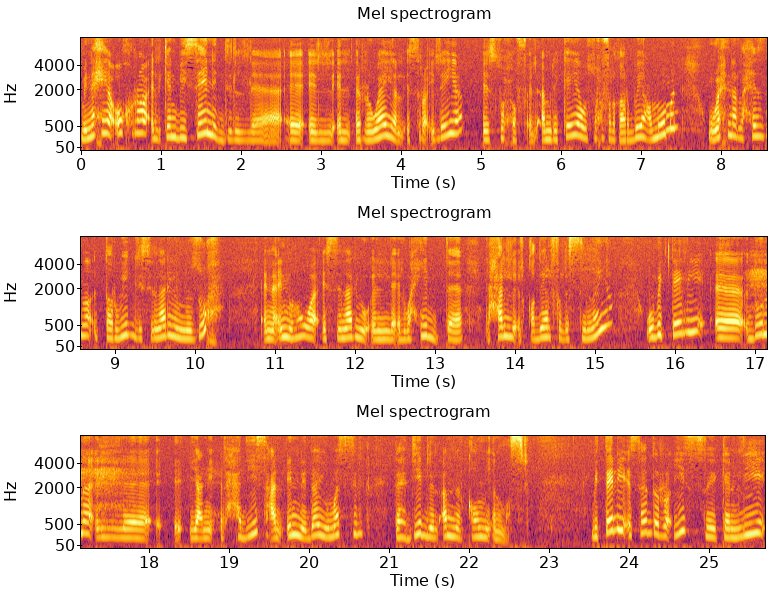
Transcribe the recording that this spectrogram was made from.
من ناحية أخرى اللي كان بيساند ال ال ال الرواية الإسرائيلية الصحف الأمريكية والصحف الغربية عموما وإحنا لاحظنا الترويج لسيناريو النزوح إن إنه هو السيناريو ال- الوحيد لحل القضية الفلسطينية. وبالتالي آه، دون يعني الحديث عن إن ده يمثل تهديد للأمن القومي المصري. بالتالي السيد الرئيس كان ليه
